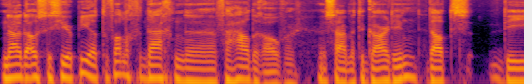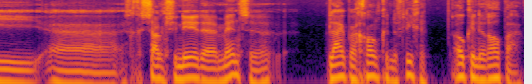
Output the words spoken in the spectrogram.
Nou, de OCCRP had toevallig vandaag een eh, verhaal erover. eh, samen met The Guardian. Dat die eh, gesanctioneerde mensen blijkbaar gewoon kunnen vliegen. Ook in Europa.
